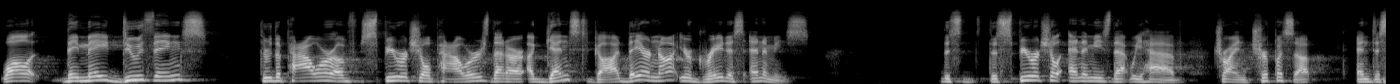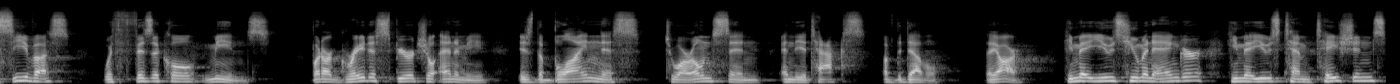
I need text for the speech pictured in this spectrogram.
While they may do things through the power of spiritual powers that are against God, they are not your greatest enemies. This, the spiritual enemies that we have try and trip us up and deceive us with physical means. But our greatest spiritual enemy is the blindness to our own sin and the attacks of the devil. They are. He may use human anger. He may use temptations.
